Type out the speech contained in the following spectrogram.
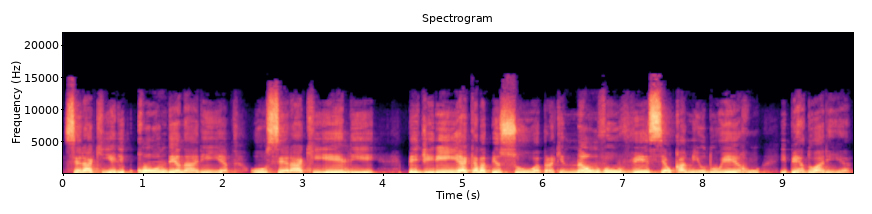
Será que ele condenaria ou será que ele pediria àquela pessoa para que não volvesse ao caminho do erro e perdoaria?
